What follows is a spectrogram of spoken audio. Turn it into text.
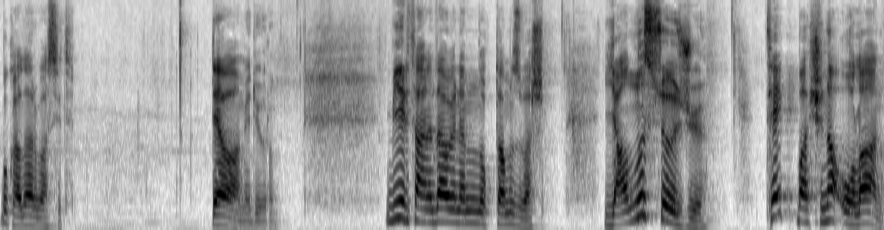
Bu kadar basit. Devam ediyorum. Bir tane daha önemli noktamız var. Yalnız sözcüğü tek başına olan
